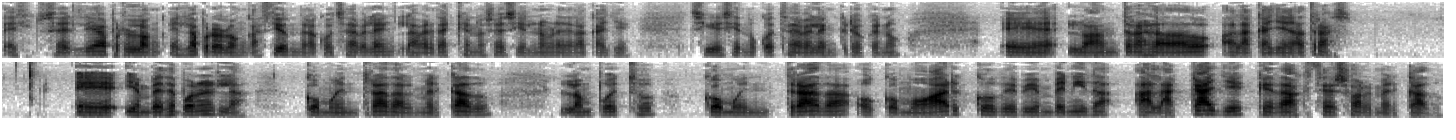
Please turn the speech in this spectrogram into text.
es la, prolongación de la Cuesta de Belén, la verdad es que no sé si el nombre de la calle sigue siendo Cuesta de Belén, creo que no, eh, lo han trasladado a la calle de atrás. Eh, y en vez de ponerla como entrada al mercado, lo han puesto como entrada o como arco de bienvenida a la calle que da acceso al mercado.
